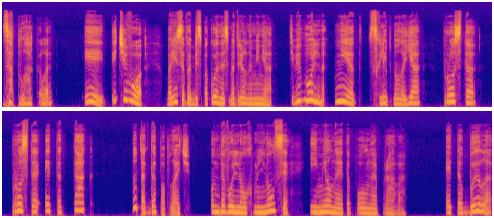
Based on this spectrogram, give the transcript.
заплакала. «Эй, ты чего?» Борисов обеспокоенно смотрел на меня. «Тебе больно?» «Нет», — схлипнула я. «Просто, просто это так...» «Ну, тогда поплачь». Он довольно ухмыльнулся и имел на это полное право. Это было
